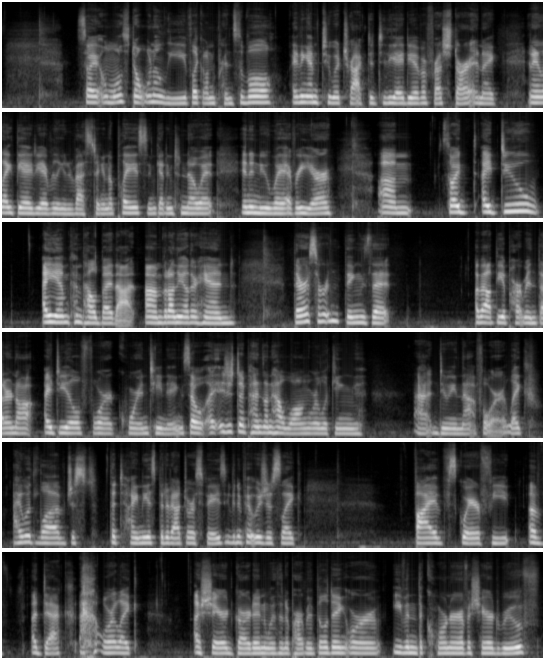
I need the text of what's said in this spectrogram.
So I almost don't want to leave like on principle. I think I'm too attracted to the idea of a fresh start and I and I like the idea of really investing in a place and getting to know it in a new way every year. Um, so I I do I am compelled by that. Um, but on the other hand, there are certain things that about the apartment that are not ideal for quarantining. So uh, it just depends on how long we're looking at doing that for. Like I would love just the tiniest bit of outdoor space, even if it was just like five square feet of a deck or like a shared garden with an apartment building or even the corner of a shared roof.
